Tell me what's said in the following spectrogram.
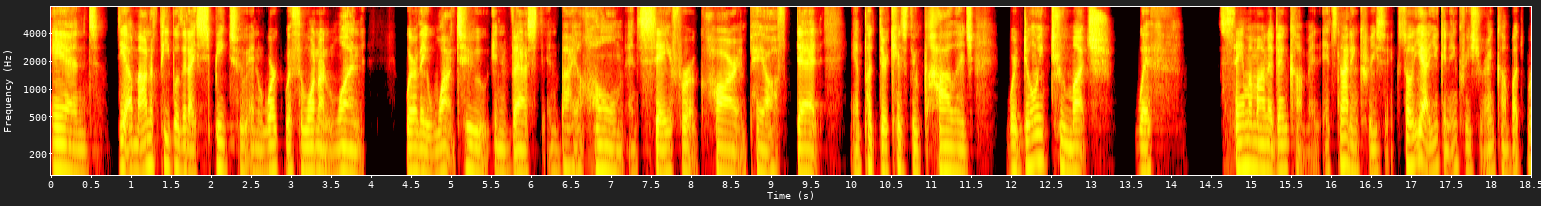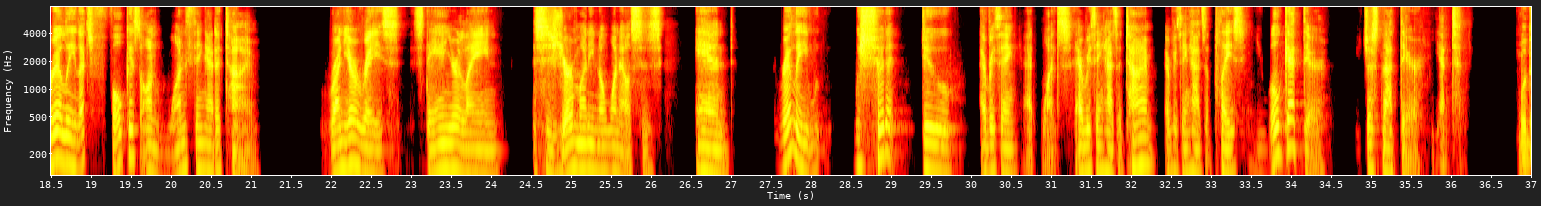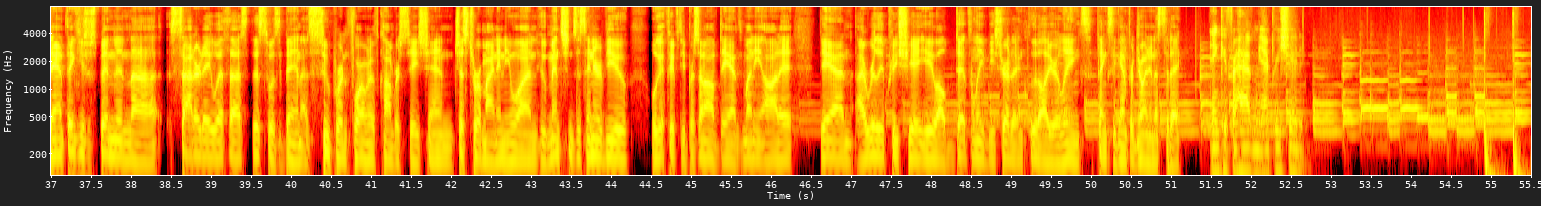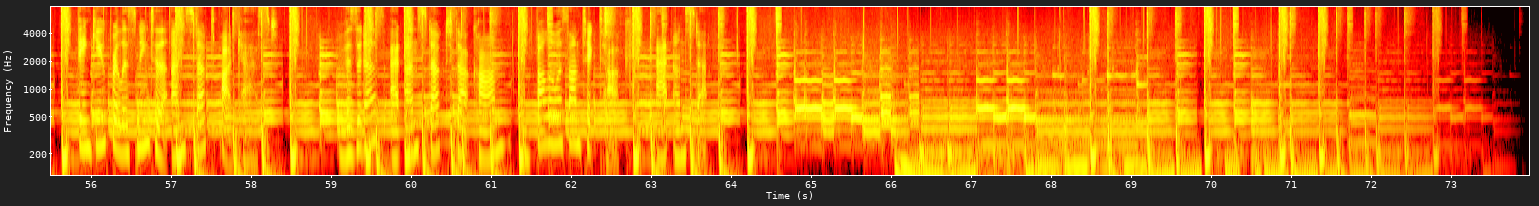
And the amount of people that I speak to and work with one on one where they want to invest and buy a home and save for a car and pay off debt and put their kids through college. We're doing too much with same amount of income and it's not increasing. So yeah, you can increase your income, but really let's focus on one thing at a time. Run your race, stay in your lane. This is your money, no one else's. And really we shouldn't do everything at once. Everything has a time, everything has a place. You will get there, you're just not there yet. Well, Dan, thank you for spending uh, Saturday with us. This has been a super informative conversation. Just to remind anyone who mentions this interview, we'll get 50% off Dan's money audit. Dan, I really appreciate you. I'll definitely be sure to include all your links. Thanks again for joining us today. Thank you for having me. I appreciate it. Thank you for listening to the Unstucked podcast. Visit us at unstucked.com and follow us on TikTok at unstuck.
